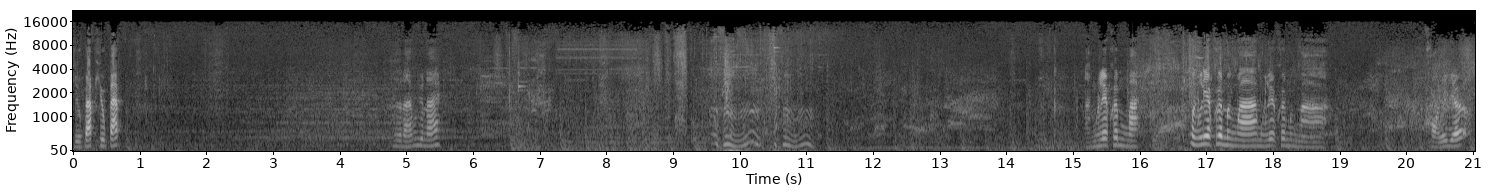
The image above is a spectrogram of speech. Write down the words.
หิวแป๊บหิวแป๊บอยู่ไหนมึงอยู่ไหน มึงเรียกเพื่อนมึงมา มึงเรียกเพื่อนมึงมา มึงเรียกเพื่อนมึงมา ขอเยอะๆ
